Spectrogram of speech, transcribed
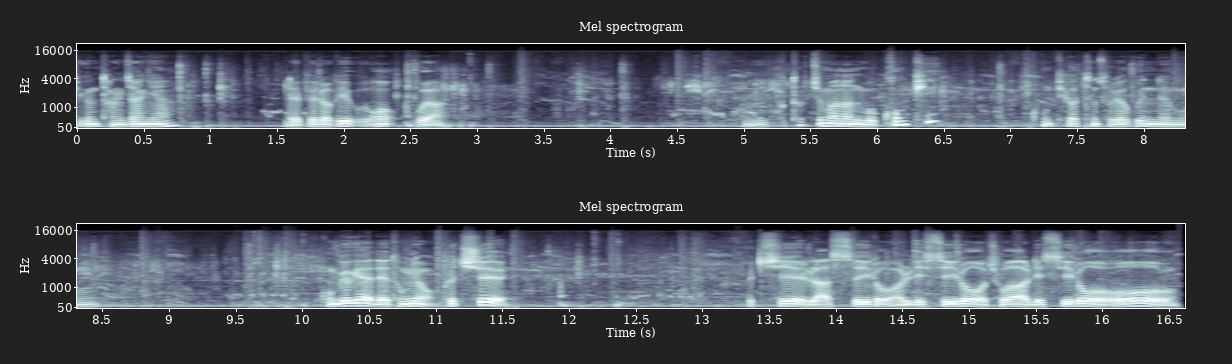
지금 당장이야? 레벨업이 어 뭐야? 이 코딱지만한 뭐 콤피? 콤피 같은 소리 하고 있네 뭐. 공격해 내 동료. 그렇지 그렇지 라스 1호 어, 리스 1호 좋아 리스 1호 오.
